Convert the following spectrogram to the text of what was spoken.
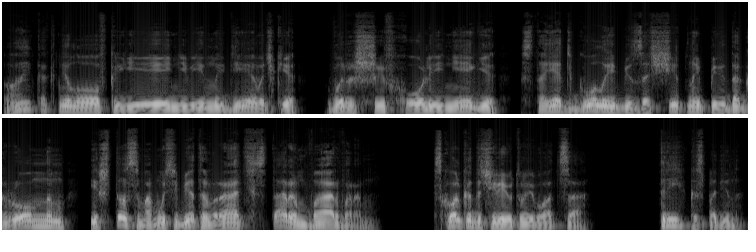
Ой, как неловко ей, невинной девочке, выросшей в холе и неге, стоять голой и беззащитной перед огромным, и что самому себе-то врать, старым варваром. Сколько дочерей у твоего отца? Три, господин,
